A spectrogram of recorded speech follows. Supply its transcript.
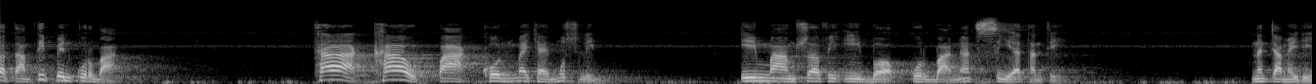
ก็ตามที่เป็นกุรบานถ้าเข้าปากคนไม่ใช่มุสลิมอิหม่ามชาฟีอีบอกกุรบานนั้นเสียทันที นั่นจำให้ดี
